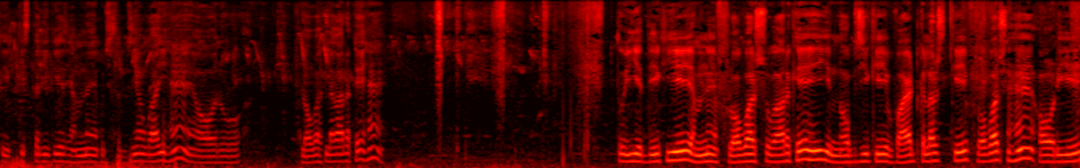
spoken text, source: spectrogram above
कि किस तरीके से हमने कुछ सब्ज़ियाँ उगाई हैं और फ्लावर्स लगा रखे हैं। तो ये देखिए, हमने फ्लावर्स उगा रखे हैं। ये नोबजी के वाइट कलर्स के फ्लावर्स हैं और ये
